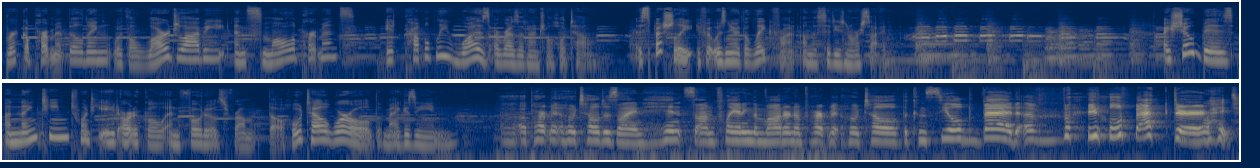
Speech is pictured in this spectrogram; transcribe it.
brick apartment building with a large lobby and small apartments, it probably was a residential hotel, especially if it was near the lakefront on the city's north side. I show Biz a 1928 article and photos from The Hotel World magazine. Uh, apartment hotel design hints on planning the modern apartment hotel, the concealed bed a vital factor. Right.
